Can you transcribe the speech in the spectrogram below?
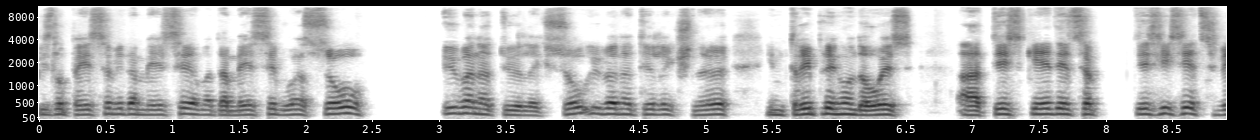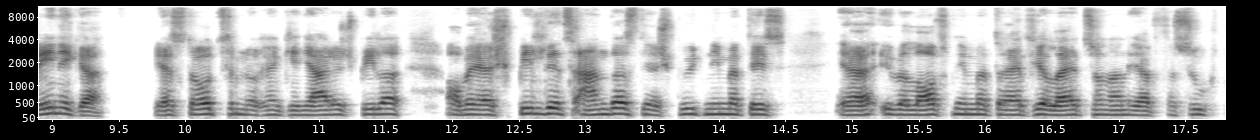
bisschen besser wie der Messi, aber der Messi war so übernatürlich, so übernatürlich schnell im Tripling und alles. Äh, das geht jetzt das ist jetzt weniger. Er ist trotzdem noch ein genialer Spieler, aber er spielt jetzt anders. Der spielt nicht mehr das, er überläuft nicht mehr drei, vier Leute, sondern er versucht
